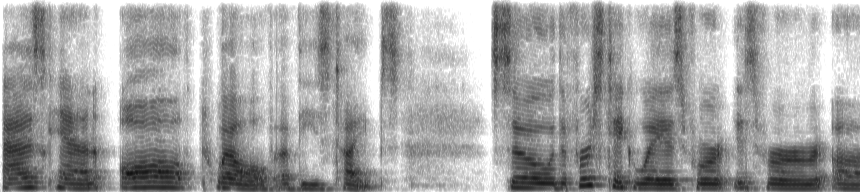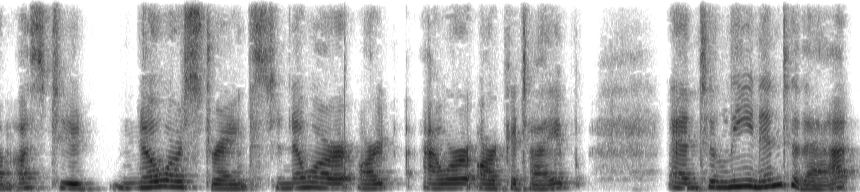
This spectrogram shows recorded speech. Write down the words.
as can all 12 of these types. So the first takeaway is for is for um, us to know our strengths, to know our, our our archetype, and to lean into that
